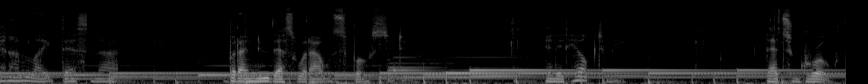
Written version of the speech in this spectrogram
And I'm like, that's not, but I knew that's what I was supposed to do. And it helped me. That's growth.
